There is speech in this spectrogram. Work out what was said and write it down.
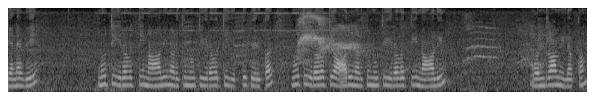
எனவே நூற்றி இருபத்தி நாலின் அடுக்கு நூற்றி இருபத்தி எட்டு பெருக்கள் நூற்றி இருபத்தி ஆறின் அடுக்கு நூற்றி இருபத்தி நாலின் ஒன்றாம் இலக்கம்.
